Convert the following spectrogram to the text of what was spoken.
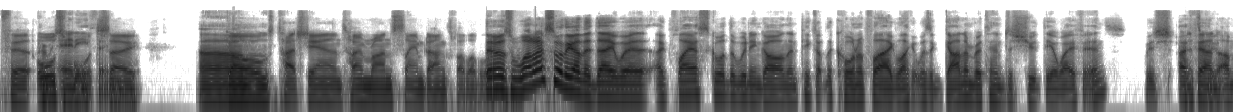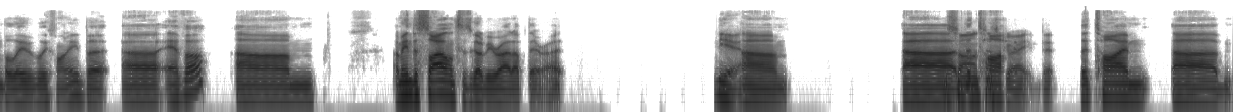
for From all sports. anything. So Um, goals, touchdowns, home runs, slam dunks, blah blah blah. There was one I saw the other day where a player scored the winning goal and then picked up the corner flag like it was a gun and pretended to shoot the away fans, which I That's found good. unbelievably funny. But uh, ever, um, I mean, the silence has got to be right up there, right? yeah. Um, uh, the the silence time, is great, but the time, um,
